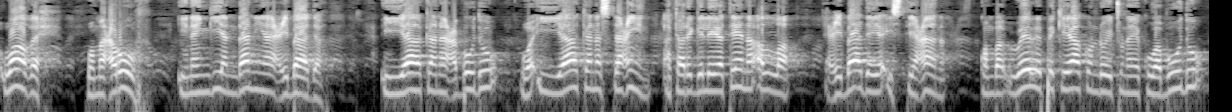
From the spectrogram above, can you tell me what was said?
واضح ومعروف inaingia ndani ya ibada iyyaka na'budu wa iyyaka nasta'in akarejelea tena Allah ibada ya isti'ana kwamba wewe peke yako ndio tunayekuabudu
